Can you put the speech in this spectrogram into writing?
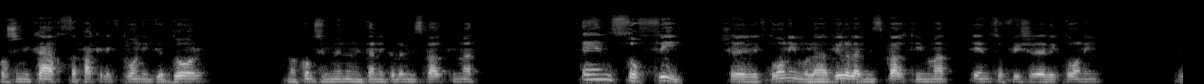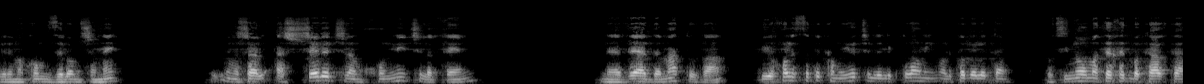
או שניקח ספק אלקטרוני גדול, מקום שממנו ניתן לקבל מספר כמעט אינסופי של אלקטרונים, או להעביר אליו מספר כמעט אינסופי של אלקטרונים, ולמקום זה לא משנה. למשל, השלט של המכונית שלכם מהווה אדמה טובה, והוא יכול לספק כמויות של אלקטרונים או לקבל אותם, או צינור מתכת בקרקע.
